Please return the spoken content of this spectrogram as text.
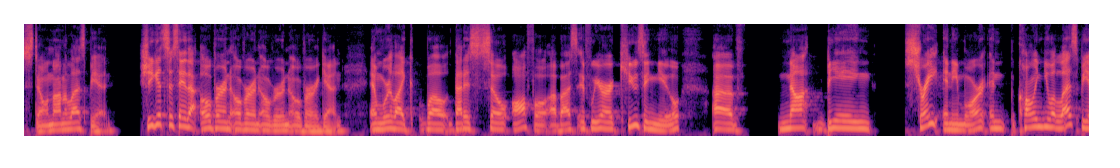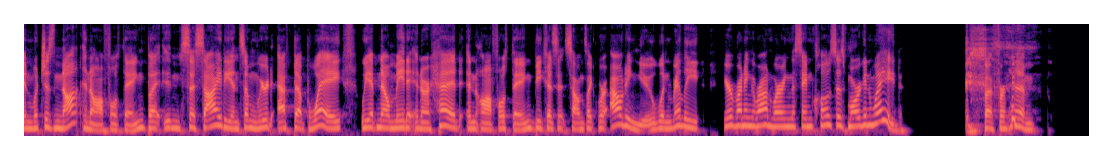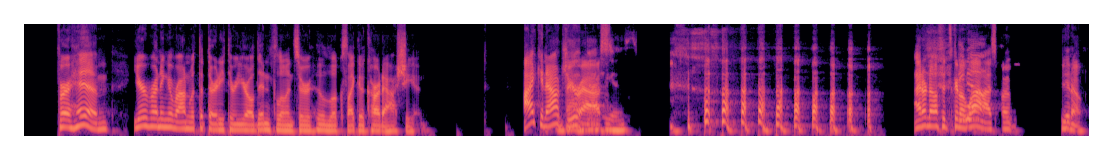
Still not a lesbian. She gets to say that over and over and over and over again. And we're like, well, that is so awful of us if we are accusing you of not being straight anymore and calling you a lesbian, which is not an awful thing. But in society, in some weird effed up way, we have now made it in our head an awful thing because it sounds like we're outing you when really you're running around wearing the same clothes as Morgan Wade. But for him, for him, you're running around with the 33 year old influencer who looks like a Kardashian. I can out your ass. I don't know if it's going to You know- last, but you know.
